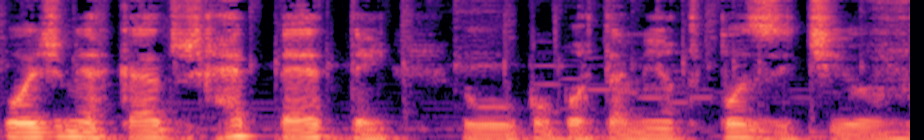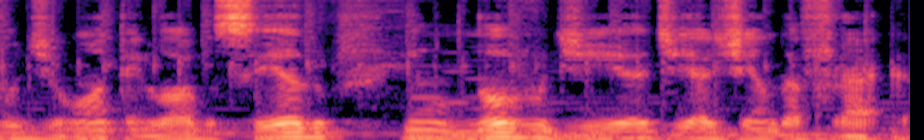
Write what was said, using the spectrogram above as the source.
Hoje, mercados repetem o comportamento positivo de ontem, logo cedo, em um novo dia de agenda fraca.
